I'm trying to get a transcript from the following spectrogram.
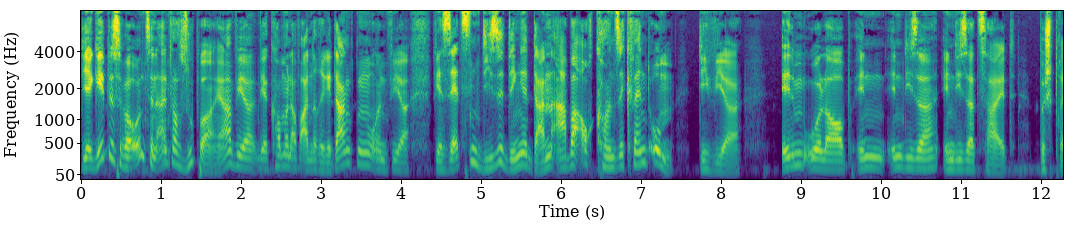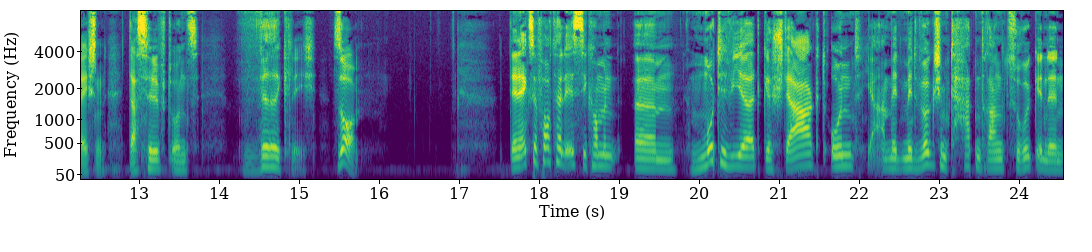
die Ergebnisse bei uns sind einfach super. Ja, wir, wir kommen auf andere Gedanken und wir, wir setzen diese Dinge dann aber auch konsequent um, die wir im Urlaub, in, in, dieser, in dieser Zeit besprechen. Das hilft uns wirklich. So, der nächste Vorteil ist, sie kommen ähm, motiviert, gestärkt und ja mit mit wirklichem Tatendrang zurück in den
